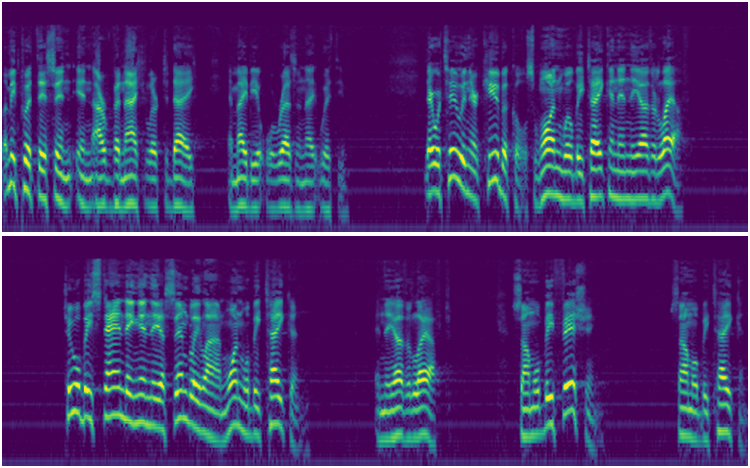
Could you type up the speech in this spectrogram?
Let me put this in, in our vernacular today, and maybe it will resonate with you. There were two in their cubicles. One will be taken and the other left. Two will be standing in the assembly line. One will be taken and the other left. Some will be fishing. Some will be taken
